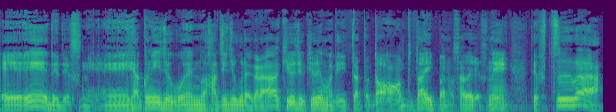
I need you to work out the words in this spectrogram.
えー、A でですね、えー、125円の80ぐらいから99円までいったと、ドーンと第一波の下げですね。で、普通は、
